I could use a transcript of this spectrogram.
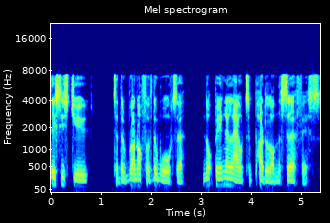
This is due to the runoff of the water not being allowed to puddle on the surface.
